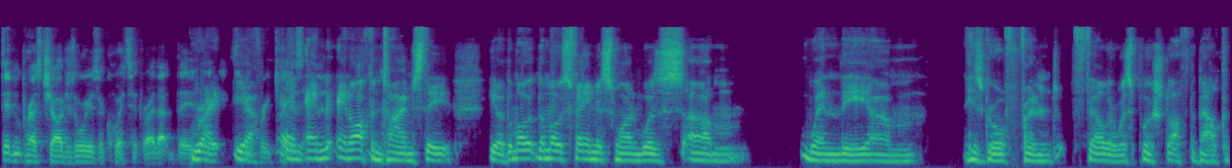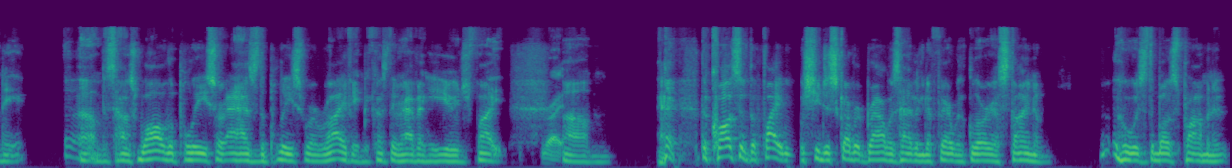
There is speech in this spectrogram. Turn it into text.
didn't press charges or he was acquitted, right? That the, right, yeah, and and and oftentimes the you know the most the most famous one was um, when the um, his girlfriend fell or was pushed off the balcony of his house while the police or as the police were arriving because they were having a huge fight. Right. Um, the cause of the fight was she discovered Brown was having an affair with Gloria Steinem, who was the most prominent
